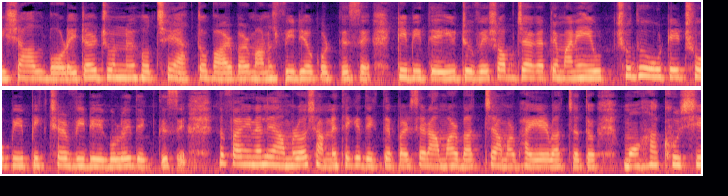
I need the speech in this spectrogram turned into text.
বিশাল বড়। এটার জন্য হচ্ছে এত বারবার মানুষ ভিডিও করতেছে, টিভিতে ইউটিউবে সব জায়গাতে। মানে শুধু উটের ছবি পিকচার ভিডিও এগুলোই দেখতেছি। তো ফাইনালি আমরাও সামনে থেকে দেখতে পারছি। আর আমার বাচ্চা, আমার ভাইয়ের বাচ্চা তো মহা খুশি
